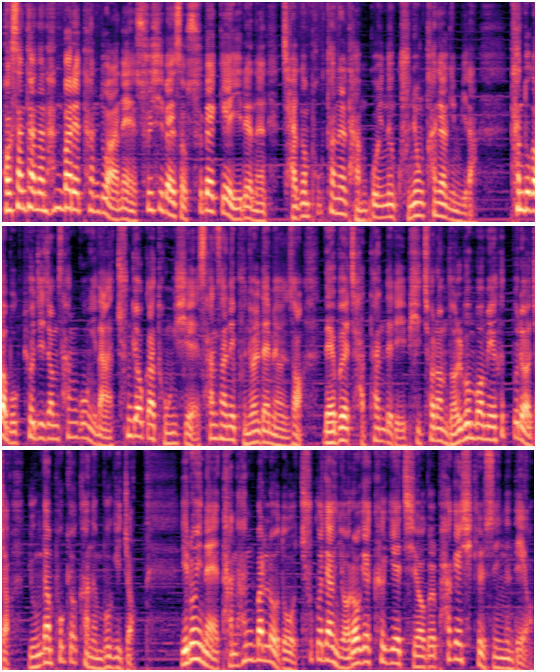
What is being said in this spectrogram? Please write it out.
확산탄은 한 발의 탄두 안에 수십에서 수백 개에 이르는 작은 폭탄을 담고 있는 군용 탄약입니다. 탄두가 목표 지점 상공이나 충격과 동시에 산산이 분열되면서 내부의 자탄들이 비처럼 넓은 범위에 흩뿌려져 융단 폭격하는 무기죠. 이로 인해 단 한 발로도 축구장 여러 개 크기의 지역을 파괴시킬 수 있는데요.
